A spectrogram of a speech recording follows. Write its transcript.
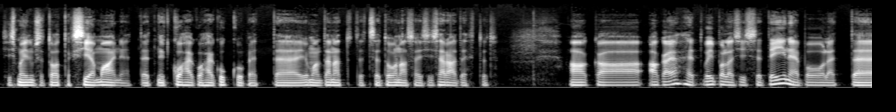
siis ma ilmselt ootaks siiamaani, et, et nüüd kohe-kohe kukub, et jumal tänatud, et see toona sai siis ära tehtud aga, aga jah, et võib-olla siis see teine pool, et äh,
